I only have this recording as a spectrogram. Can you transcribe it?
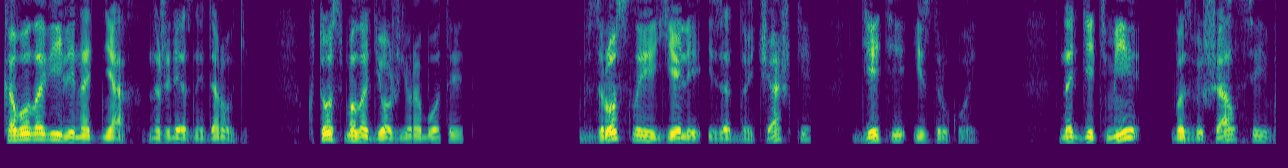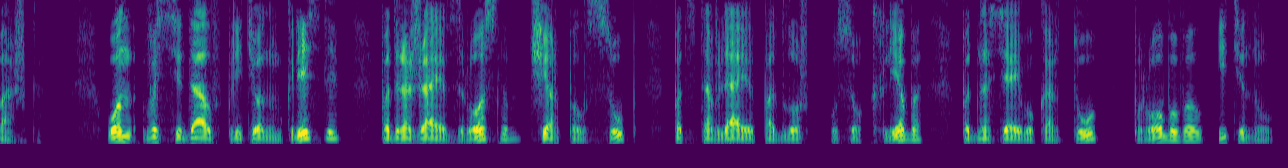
Кого ловили на днях на железной дороге? Кто с молодежью работает? Взрослые ели из одной чашки, дети из другой. Над детьми возвышался Ивашка. Он восседал в плетеном кресле, подражая взрослым, черпал суп, подставляя под ложку кусок хлеба, поднося его к рту, пробовал и тянул.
